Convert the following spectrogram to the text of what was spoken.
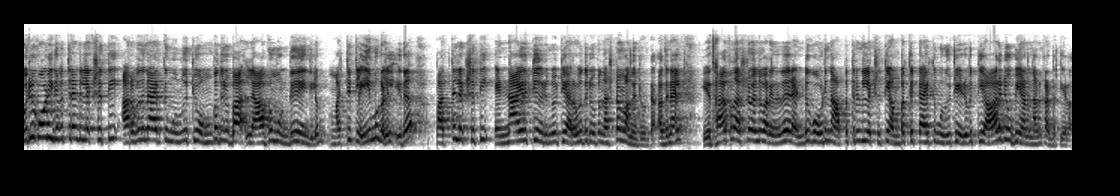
ഒരു കോടി ഇരുപത്തിരണ്ട് ലക്ഷത്തി അറുപതിനായിരത്തി മുന്നൂറ്റി ഒമ്പത് രൂപ ലാഭമുണ്ട് എങ്കിലും മറ്റ് ക്ലെയിമുകളിൽ ഇത് പത്ത് ലക്ഷത്തി എണ്ണായിരത്തി ഒരുന്നൂറ്റി അറുപത് രൂപ നഷ്ടം വന്നിട്ടുണ്ട്. അതിനാൽ യഥാർത്ഥ നഷ്ടം എന്ന് പറയുന്നത് രണ്ട് കോടി നാൽപ്പത്തിരണ്ട് ലക്ഷത്തി അമ്പത്തെട്ടായിരത്തി മുന്നൂറ്റി എഴുപത്തി ആറ് രൂപയാണെന്നാണ് കണ്ടെത്തിയത്.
